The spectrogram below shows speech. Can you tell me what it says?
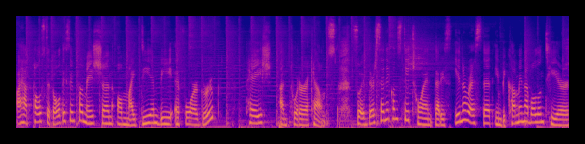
I have posted all this information on my DMB FOR group page, and Twitter accounts. So if there's any constituent that is interested in becoming a volunteer,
